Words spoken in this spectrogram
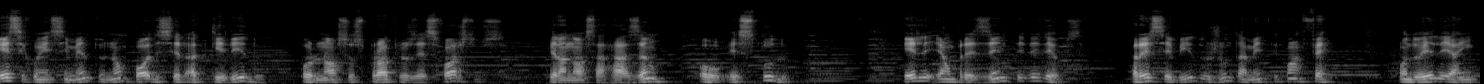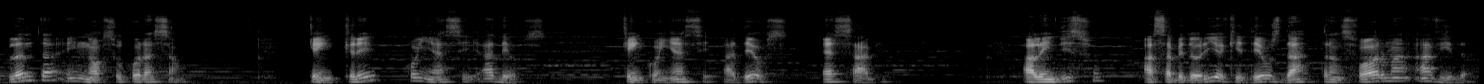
Esse conhecimento não pode ser adquirido por nossos próprios esforços, pela nossa razão ou estudo. Ele é um presente de Deus, recebido juntamente com a fé, quando ele a implanta em nosso coração. Quem crê conhece a Deus. Quem conhece a Deus é sábio. Além disso, a sabedoria que Deus dá transforma a vida.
